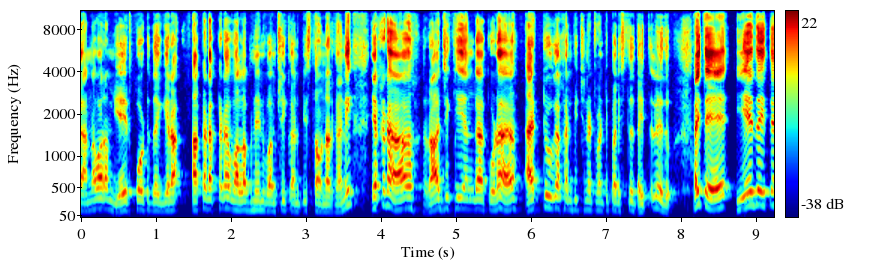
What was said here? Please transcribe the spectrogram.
గన్నవరం ఎయిర్పోర్ట్ దగ్గర అక్కడక్కడ వల్లభనేని వంశీ కనిపిస్తూ ఉన్నారు. కానీ ఎక్కడ రాజకీయంగా కూడా యాక్టివ్గా కనిపించినటువంటి పరిస్థితి అయితే లేదు. అయితే ఏదైతే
